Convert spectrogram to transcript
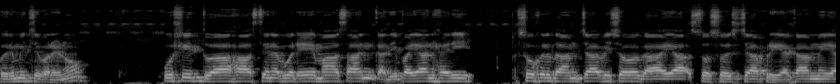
ഒരുമിച്ച് പറയണു. ഉഷിത്വാഹാസ്തിനപുരേ മാസാൻ കതിപയാൻ ഹരി സുഹൃദാം ച വിശോകായ സ്വസ്വശ്ച പ്രിയകാമ്യയ.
